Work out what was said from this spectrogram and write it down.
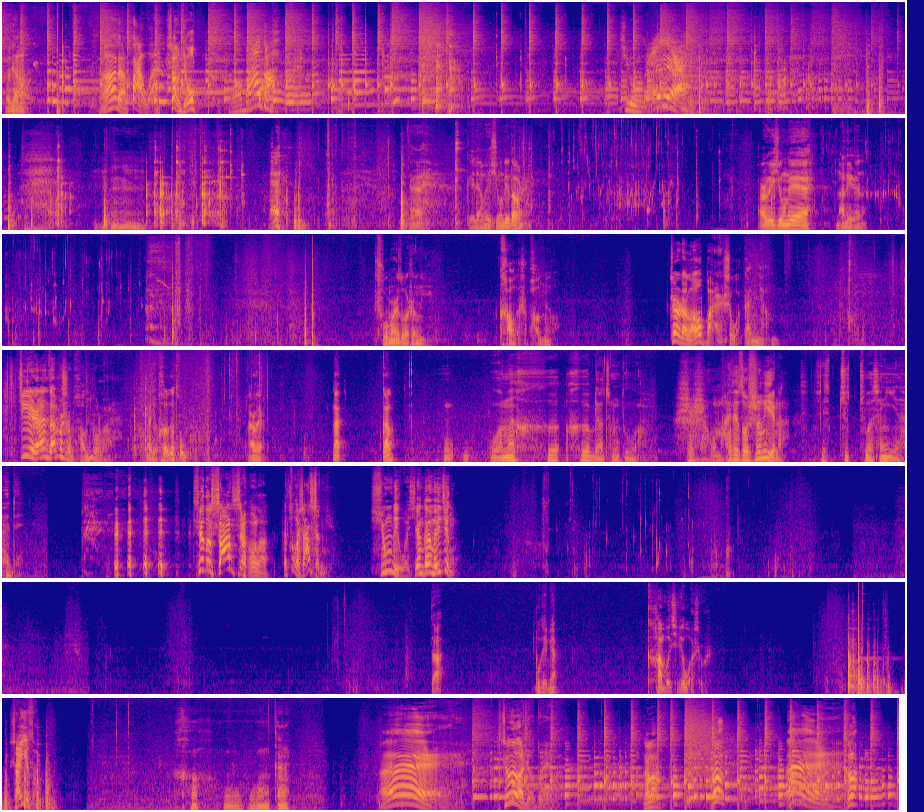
老姜，拿俩大碗上酒。酒来了。哎，哎，给两位兄弟倒上。二位兄弟哪里人呢？出门做生意，靠的是朋友。这儿的老板是我干娘。既然咱们是朋友了，那就喝个痛快。二位，来，干了。我我们喝喝不了这么多。是是，我们还得做生意呢。这做做生意呢还得。这都啥时候了，还做啥生意？兄弟，我先干为敬了。咋？不给面？看不起我是不是？啥意思？好，我我们干了。哎，这就对了。干了，干了。哎，喝了，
